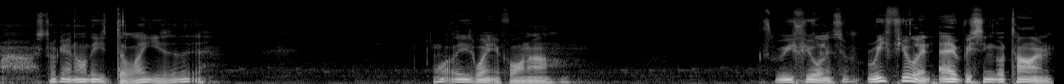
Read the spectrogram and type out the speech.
still getting all these delays, isn't it? What are these waiting for now? Refueling. Refueling every single time.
